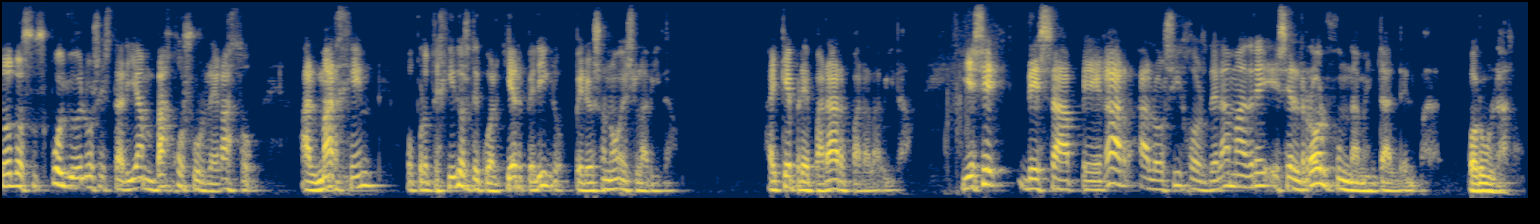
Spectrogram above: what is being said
todos sus polluelos estarían bajo su regazo, al margen o protegidos de cualquier peligro. Pero eso no es la vida. Hay que preparar para la vida. Y ese desapegar a los hijos de la madre es el rol fundamental del padre, por un lado.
